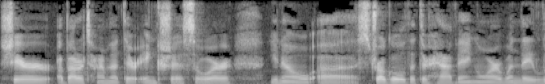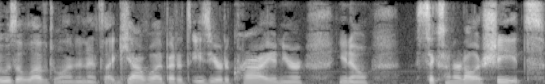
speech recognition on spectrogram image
share about a time that they're anxious or you know a struggle that they're having or when they lose a loved one and it's like yeah well i bet it's easier to cry in your you know $600 sheets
